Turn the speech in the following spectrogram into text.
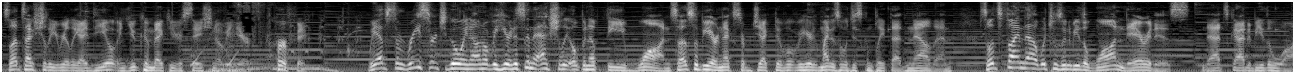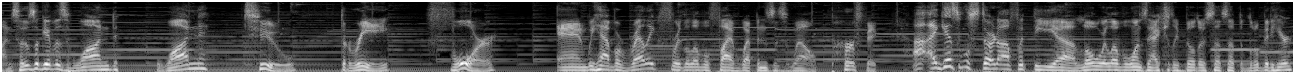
So that's actually really ideal, and you come back to your station over here. Perfect. We have some research going on over here, and it's going to actually open up the wand. So this will be our next objective over here. Might as well just complete that now then. So let's find out which one's going to be the wand. There it is. That's got to be the wand. So this will give us wand one, two, three, 4. And we have a relic for the level 5 weapons as well. Perfect. I guess we'll start off with the uh, lower level ones and actually build ourselves up a little bit here.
